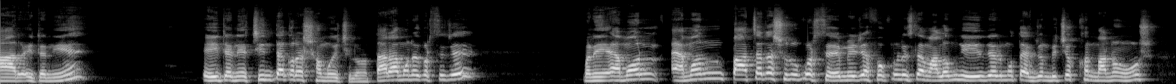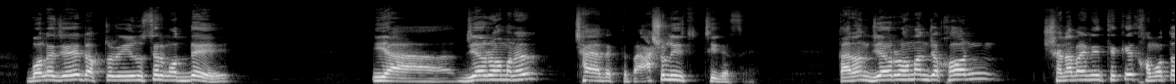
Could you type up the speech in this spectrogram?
আর এটা নিয়ে, এইটা নিয়ে চিন্তা করার সময় ছিল না। তারা মনে করছে যে মানে এমন এমন পাচাটা শুরু করছে, মির্জা ফখরুল ইসলাম আলমগীরের মতো একজন বিচক্ষণ মানুষ বলে যে, ডক্টর ইউনুসের মধ্যে ইয়া জিয়াউর রহমানের ছায়া দেখতে পায়। আসলেই ঠিক আছে। কারণ জিয়াউর রহমান যখন সেনাবাহিনী থেকে ক্ষমতা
